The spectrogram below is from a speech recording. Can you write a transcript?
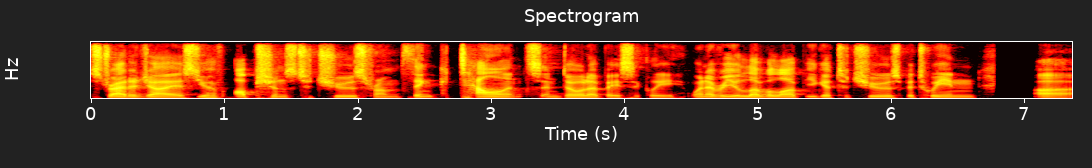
strategize. You have options to choose from. Think talents in Dota, basically. Whenever you level up, you get to choose between uh,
